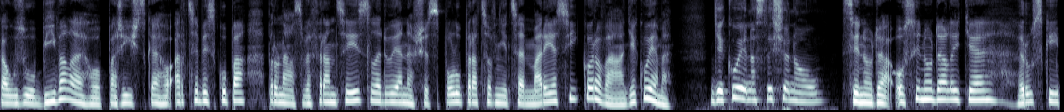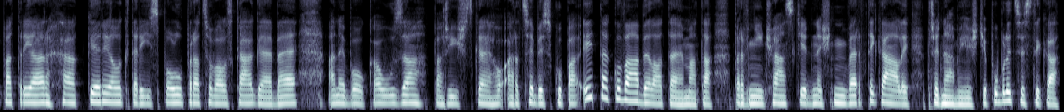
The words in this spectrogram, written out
Kauzu bývalého pařížského arcibiskupa pro nás ve Francii sleduje naše spolupracovnice Marie Síkorová. Děkujeme. Děkuji, naslyšenou. Synoda o synodalitě, ruský patriarcha Kiril, který spolupracoval s KGB, anebo kauza pařížského arcibiskupa. I taková byla témata první části dnešní vertikály. Před námi ještě publicistika.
